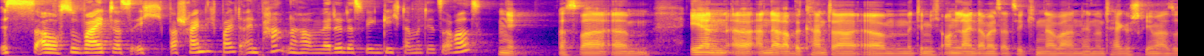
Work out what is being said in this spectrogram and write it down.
ist es auch so weit, dass ich wahrscheinlich bald einen Partner haben werde, deswegen gehe ich damit jetzt auch raus? Nee, das war ähm, eher ein äh, anderer Bekannter, ähm, mit dem ich online damals, als wir Kinder waren, hin und her geschrieben habe. Also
